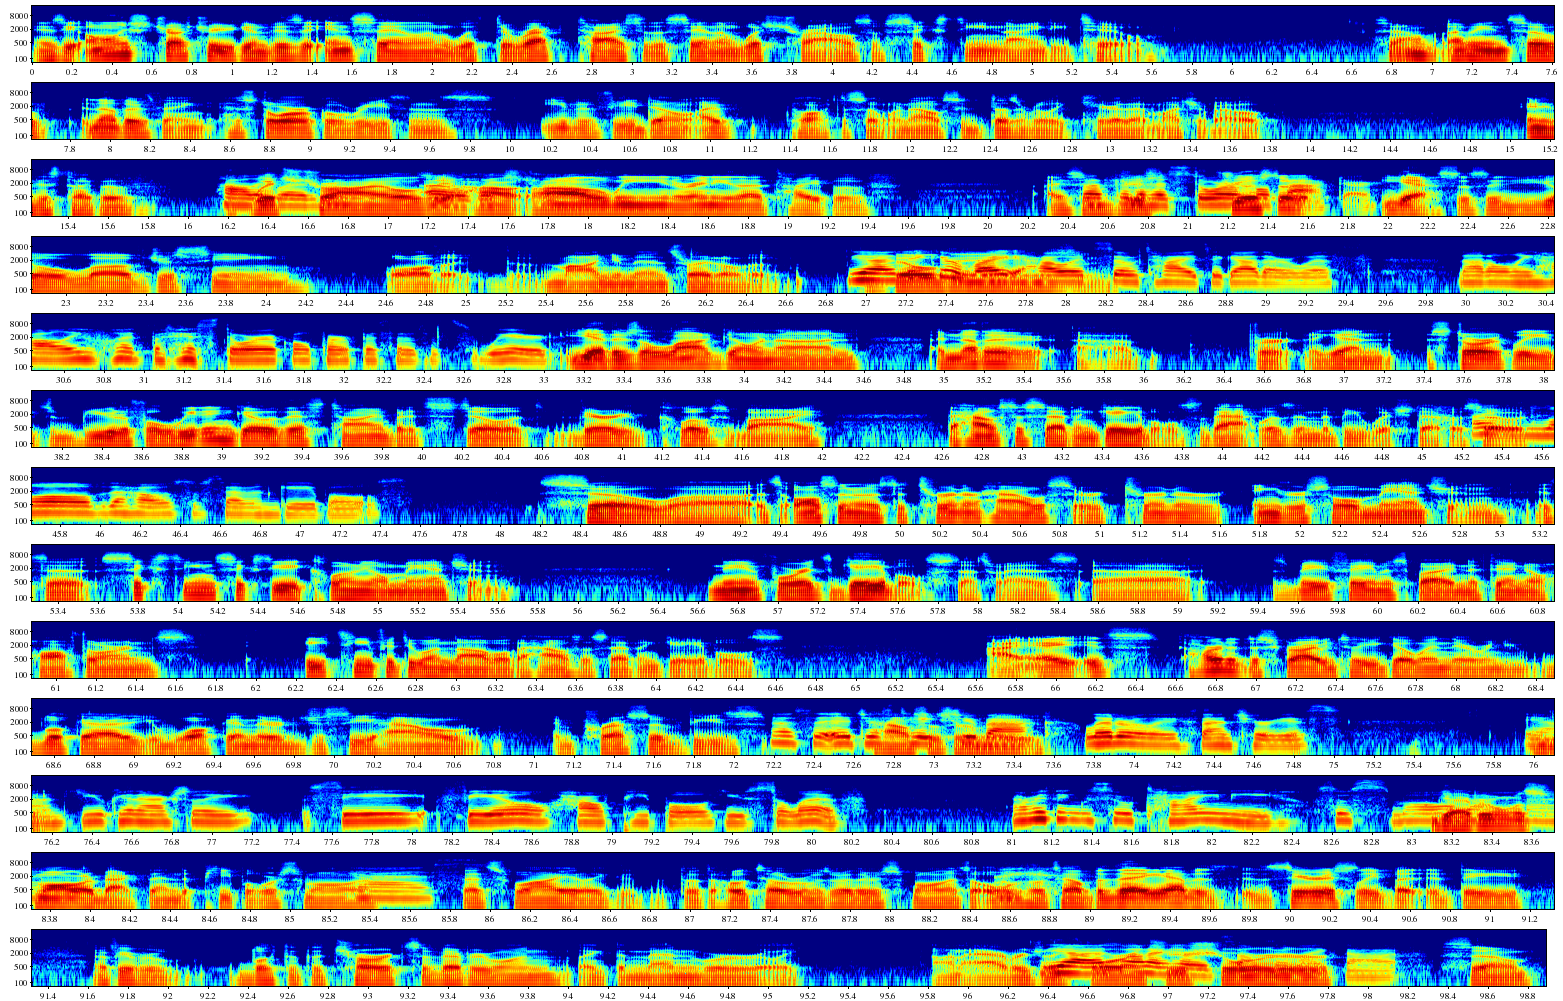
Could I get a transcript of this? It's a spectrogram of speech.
and is the only structure you can visit in Salem with direct ties to the Salem witch trials of 1692. So, I mean, so another thing, historical reasons, even if you don't, I've talked to someone else who doesn't really care that much about any of this type of Hollywood. witch trials, Oh, yeah, witch trials. Halloween, or any of that type of. I said, for the just, historical just a- factor. yes, I said you'll love just seeing all the, the monuments, right? All the Yeah, I think you're right. How buildings it's so tied together with not only Hollywood but historical purposes. It's weird. yeah, there's a lot going on. Another, uh, for again, historically, it's beautiful. We didn't go this time, but it's still it's very close by. The House of Seven Gables. That was in the Bewitched episode. I love the House of Seven Gables. So uh, it's also known as the Turner House or Turner Ingersoll Mansion. It's a 1668 colonial mansion named for its gables. That's why it is. Uh, it's made famous by Nathaniel Hawthorne's 1851 novel, The House of Seven Gables. I, I it's hard to describe until you go in there. When you look at it, you walk in there to just see how impressive these. Yes, it just takes you back made. literally centuries. And you can actually see, feel how people used to live. Everything was so tiny, so small. yeah, everyone was then. smaller back then. The people were smaller. Yes. That's why, like, the, the hotel rooms where they're small. That's an old hotel, but they, yeah, but seriously, but they. I don't know if you ever looked at the charts of everyone. Like the men were like, on average, like yeah, four I thought I inches shorter. like that. So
